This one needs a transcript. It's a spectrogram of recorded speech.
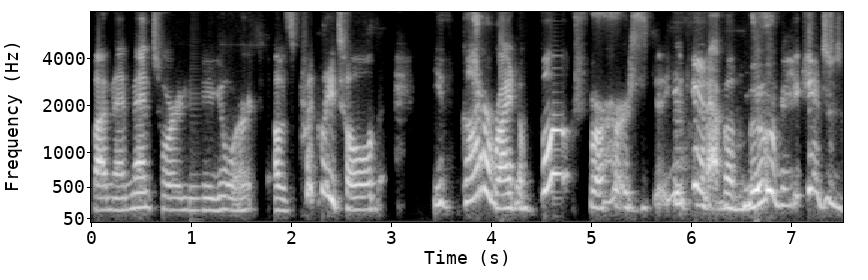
by my mentor in New York, I was quickly told you've got to write a book first. You can't have a movie. You can't just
